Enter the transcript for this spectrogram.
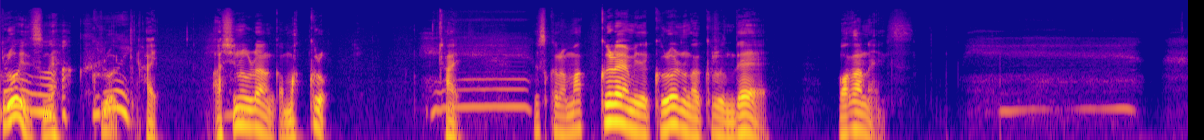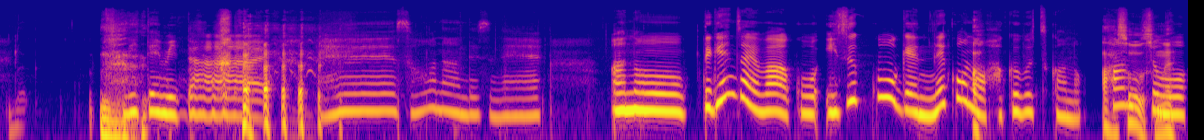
黒いですねあ。黒いはい。足の裏なんか真っ黒。はいですから真っ暗闇で黒いのが来るんで、わかんないんです。見てみたい。へえそうなんですね。あので現在はこう伊豆高原猫の博物館のあ館長を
